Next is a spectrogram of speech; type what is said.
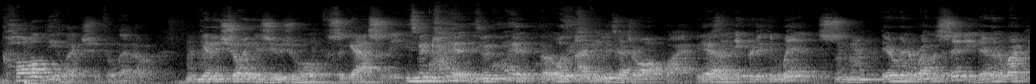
called the election for Leno, Mm-hmm. given showing his usual sagacity. He's been quiet. He's been quiet though. Well, I think these guys are all quiet because Yeah. they predicted wins. Mhm. They were going to run the city. They were going to run.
